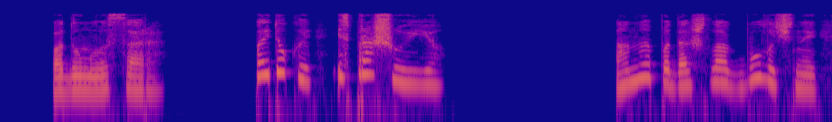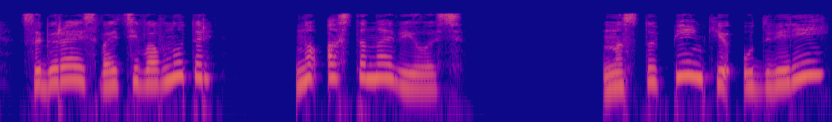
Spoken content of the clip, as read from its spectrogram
— подумала Сара. «Пойду-ка и спрошу ее». Она подошла к булочной, собираясь войти вовнутрь, но остановилась. На ступеньке у дверей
